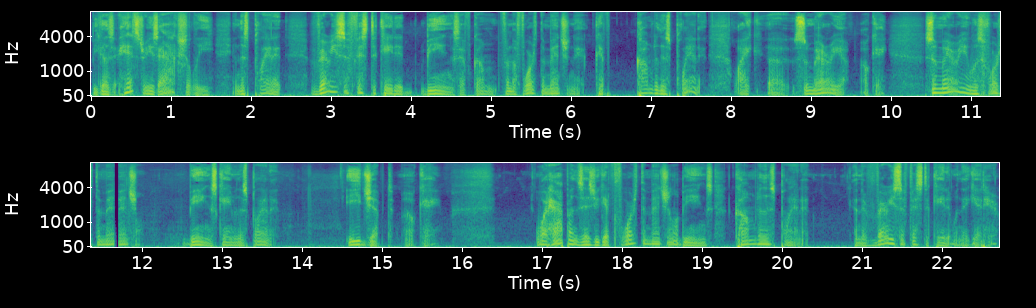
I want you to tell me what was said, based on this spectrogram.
Because history is actually, in this planet, very sophisticated beings have come from the fourth dimension, have come to this planet, like uh, Sumeria. Okay, Sumeria was fourth dimensional. Beings came to this planet. Egypt. Okay. What happens is you get fourth dimensional beings come to this planet, and they're very sophisticated when they get here.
